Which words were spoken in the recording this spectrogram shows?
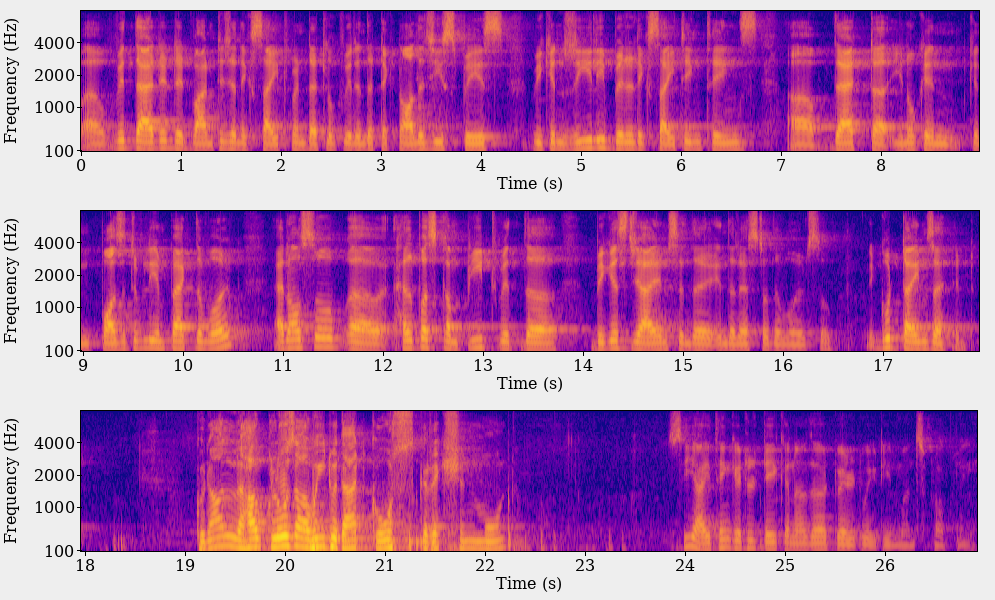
uh, with the added advantage and excitement that look, we're in the technology space. We can really build exciting things uh, that uh, you know can can positively impact the world and also uh, help us compete with the biggest giants in the in the rest of the world. So good times ahead. Kunal, how close are we to that course correction mode? See, I think it will take another 12 to 18 months probably.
